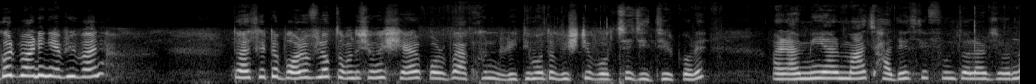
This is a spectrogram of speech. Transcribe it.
গুড মর্নিং এভরিওয়ান তো আজকে একটা বড় ভ্লগ তোমাদের সঙ্গে শেয়ার করব। এখন রীতিমতো বৃষ্টি পড়ছে ঝিরঝির করে। আর আমি আর মা ছাদে এসেছি ফুল তোলার জন্য।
